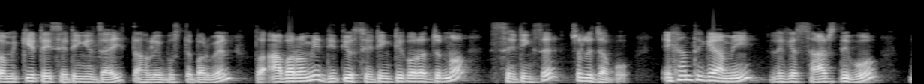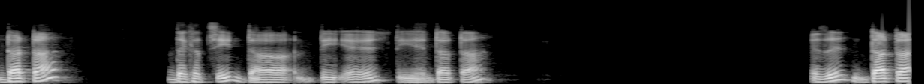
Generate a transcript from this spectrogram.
তো আমি কেটে সেটিংয়ে যাই তাহলে বুঝতে পারবেন। তো আবারও আমি দ্বিতীয় সেটিংটি করার জন্য সেটিংসে চলে যাব। এখান থেকে আমি লিখে সার্চ দিব ডাটা দেখাচ্ছি, ডা ডিএ ডাটা। এই যে ডাটা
